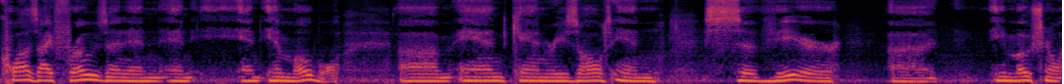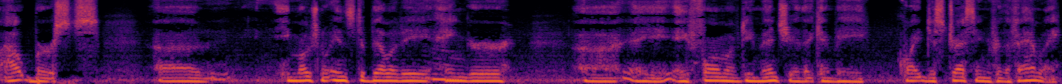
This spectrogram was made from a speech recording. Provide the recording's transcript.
quasi frozen and, and, and immobile, um, and can result in severe uh, emotional outbursts, uh, emotional instability, anger, uh, a, a form of dementia that can be quite distressing for the family.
